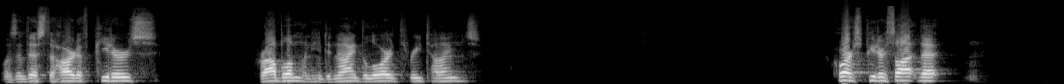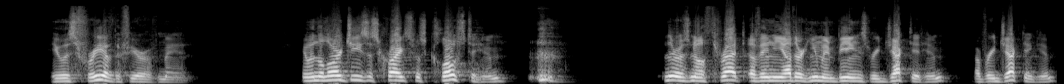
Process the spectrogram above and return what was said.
Wasn't this the heart of Peter's problem when he denied the Lord three times? Of course, Peter thought that he was free of the fear of man. And when the Lord Jesus Christ was close to him, there was no threat of any other human beings rejected him, of rejecting him.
